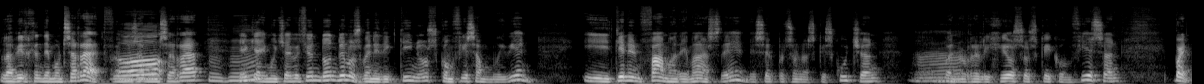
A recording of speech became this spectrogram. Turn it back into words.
la Virgen de Montserrat. Fuimos a oh, Montserrat, eh, que hay mucha devoción, donde los benedictinos confiesan muy bien. Y tienen fama, además, de ser personas que escuchan, ah. bueno, religiosos que confiesan. Bueno,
